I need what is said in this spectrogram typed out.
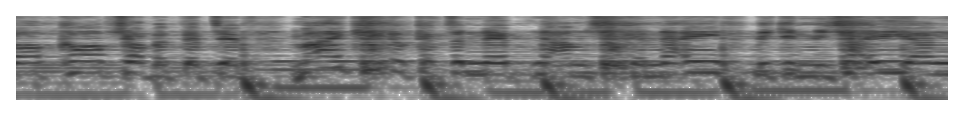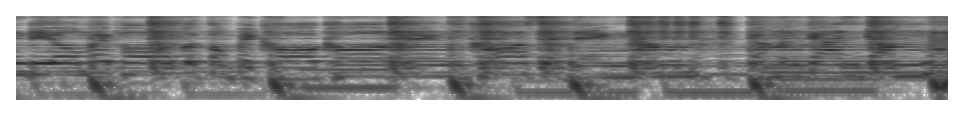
รอบคอบชอบแบบเจ็บเจ็บไม่คิดก็เก็บจะเน็บนำเชียวแค่ไหนมีกินมีใช้อย่างเดียวไม่พอก็ต้องไปขอคอแรงขอแสดงนำกำลังการกำไหน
